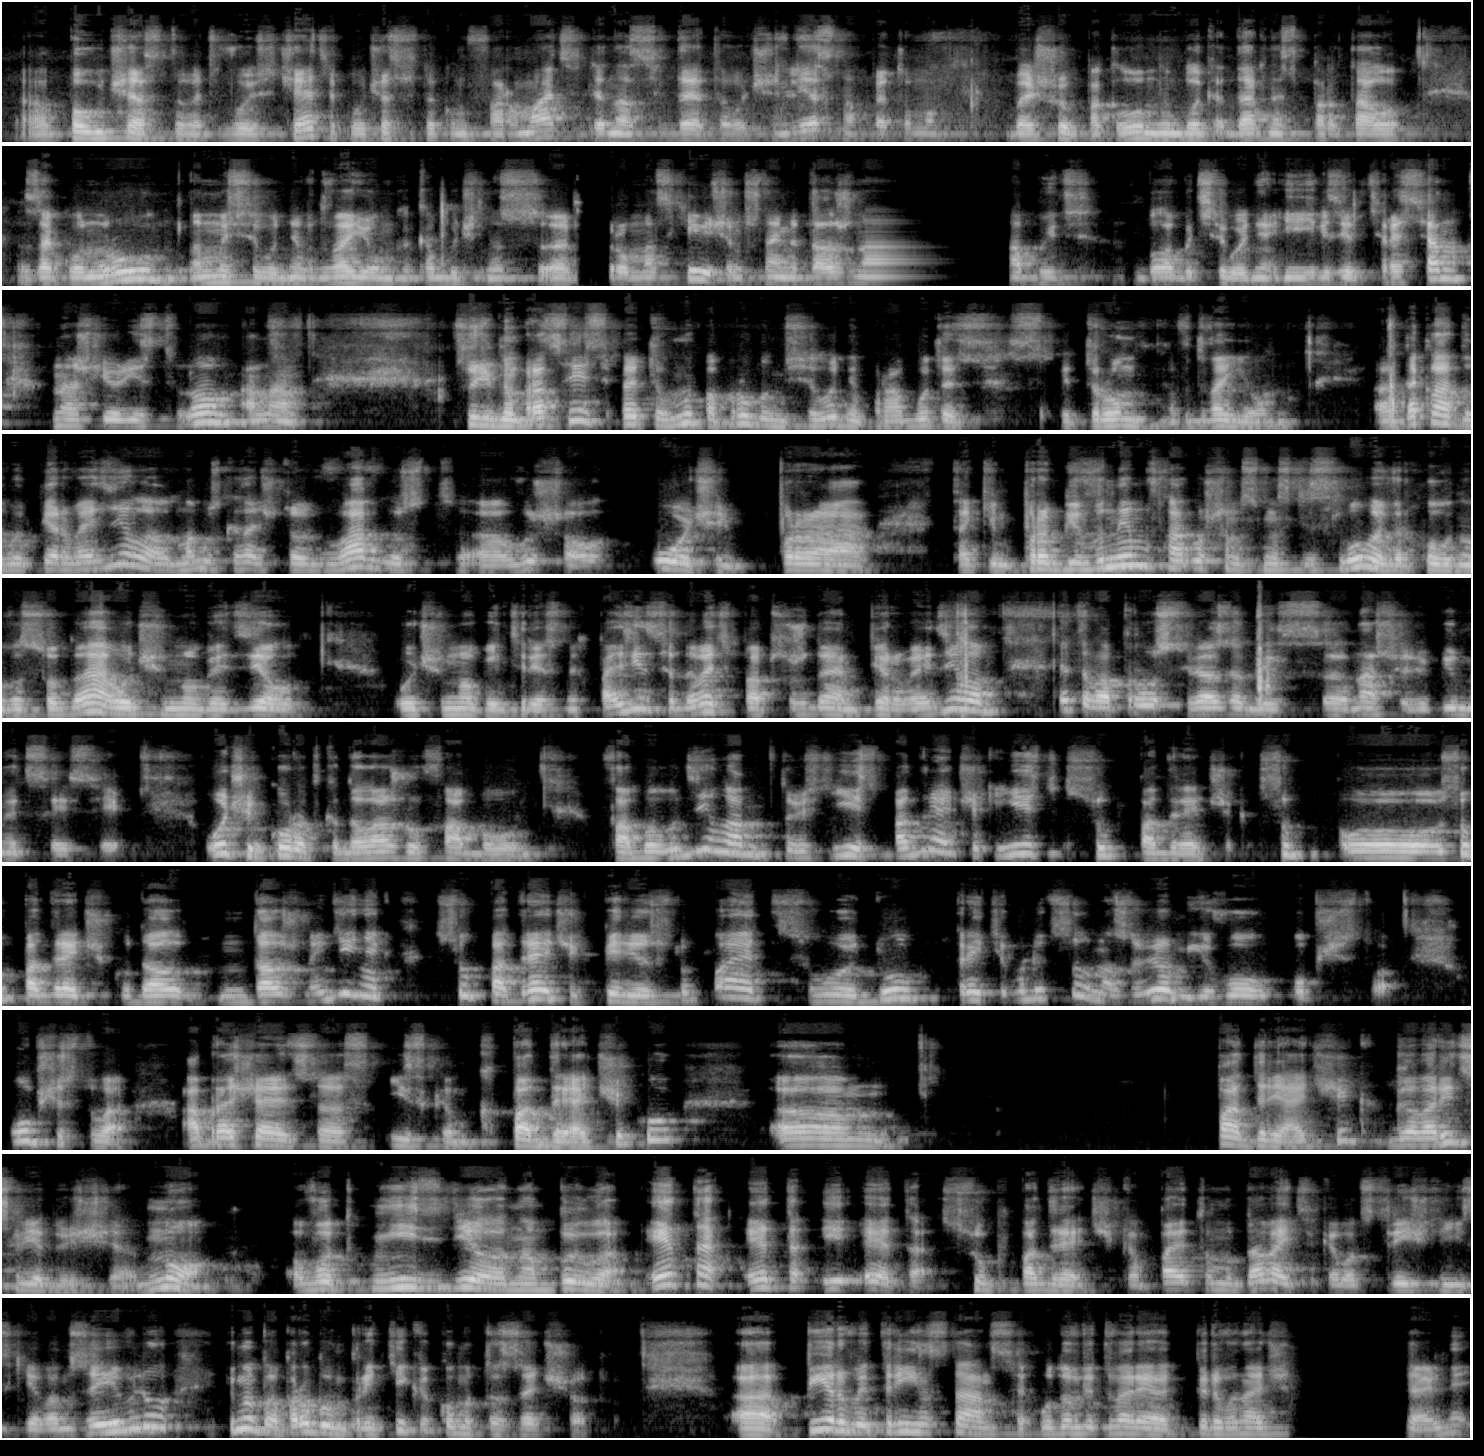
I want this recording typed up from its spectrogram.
э, поучаствовать в voice-чате, поучаствовать в таком формате. Для нас всегда это очень лестно, поэтому большой поклон и благодарность порталу Закон.ру. Мы сегодня вдвоем, как обычно, с э, Петром Маскевичем. С нами должна быть, была быть сегодня и Елизавета Террасян, наш юрист, но она в судебном процессе, поэтому мы попробуем сегодня поработать с Петром вдвоем. Э, докладываю первое дело. Могу сказать, что в август э, вышел очень про таким пробивным, в хорошем смысле слова, Верховного суда. Очень много дел, очень много интересных позиций. Давайте пообсуждаем первое дело. Это вопрос, связанный с нашей любимой сессией. Очень коротко доложу фабулу фабулу дела, то есть есть подрядчик, есть субподрядчик. Суб, субподрядчику дал, должны денег, субподрядчик переступает свой долг третьему лицу, назовем его общество. Общество обращается с иском к подрядчику, эм, подрядчик говорит следующее, но вот не сделано было это, это и это субподрядчиком. Поэтому давайте-ка вот встречный иск я вам заявлю, и мы попробуем прийти к какому-то зачету. А, первые три инстанции удовлетворяют первоначальный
